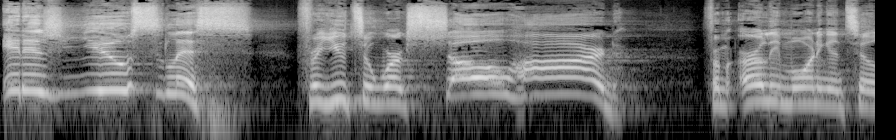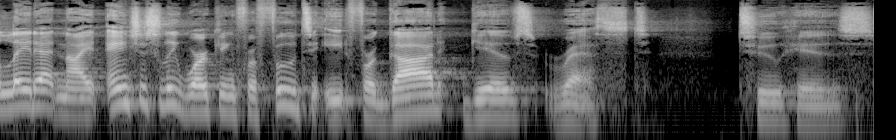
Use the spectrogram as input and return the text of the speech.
It is useless for you to work so hard from early morning until late at night, anxiously working for food to eat, for God gives rest to his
